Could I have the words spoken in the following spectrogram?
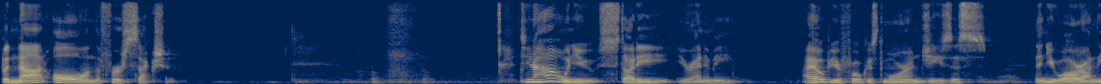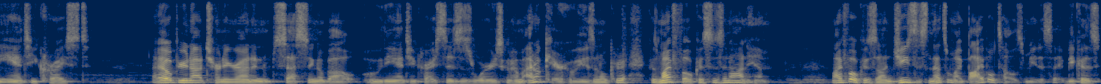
but not all on the first section. Do you know how when you study your enemy, I hope you're focused more on Jesus than you are on the Antichrist? I hope you're not turning around and obsessing about who the Antichrist is, is where he's going to come. I don't care who he is. I don't care because my focus isn't on him. My focus is on Jesus, and that's what my Bible tells me to say because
